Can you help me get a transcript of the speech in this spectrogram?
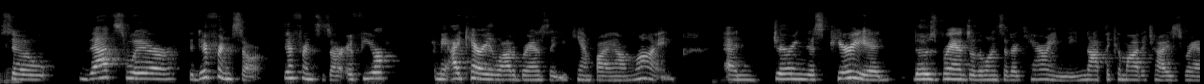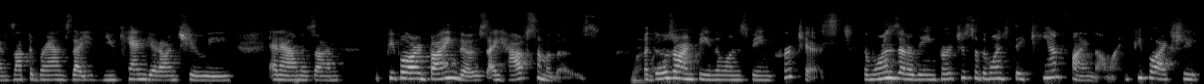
So that's where the difference are differences are. If you're, I mean, I carry a lot of brands that you can't buy online and during this period those brands are the ones that are carrying me not the commoditized brands not the brands that you can get on chewy and amazon. People aren't buying those. I have some of those. Right. but those aren't being the ones being purchased. The ones that are being purchased are the ones they can't find online. People are actually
